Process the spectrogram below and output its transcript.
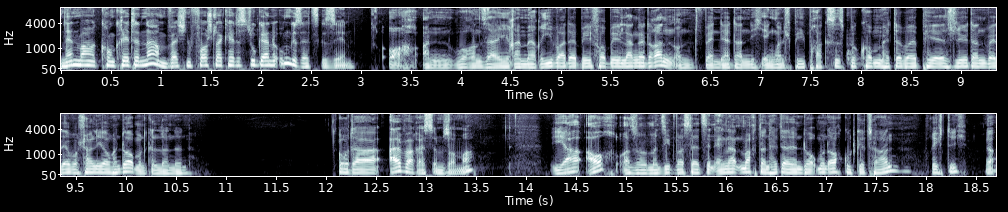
Nenn mal konkrete Namen. Welchen Vorschlag hättest du gerne umgesetzt gesehen? Och, an Warren Zaire war der BVB lange dran. Und wenn der dann nicht irgendwann Spielpraxis bekommen hätte bei PSG, dann wäre der wahrscheinlich auch in Dortmund gelandet. Oder Alvarez im Sommer? Ja, auch. Also wenn man sieht, was er jetzt in England macht, dann hätte er in Dortmund auch gut getan. Richtig, ja.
